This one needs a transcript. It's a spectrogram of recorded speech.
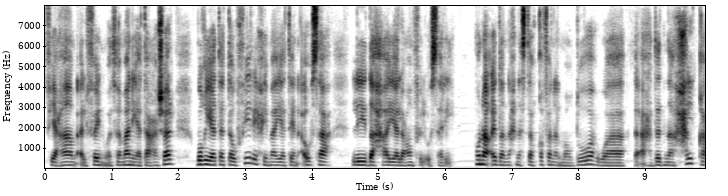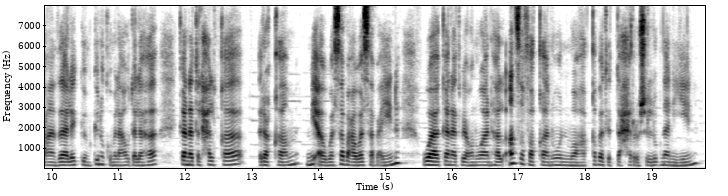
في عام 2018 بغية توفير حماية أوسع لضحايا العنف الأسري. هنا أيضا نحن استوقفنا الموضوع وأعددنا حلقة عن ذلك يمكنكم العودة لها كانت الحلقة رقم 177 وكانت بعنوان هل أنصف قانون معاقبة التحرش اللبنانيين؟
